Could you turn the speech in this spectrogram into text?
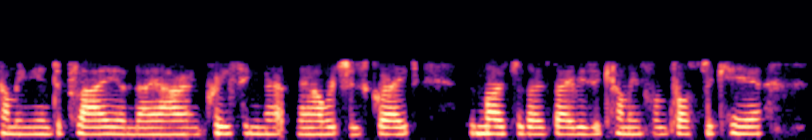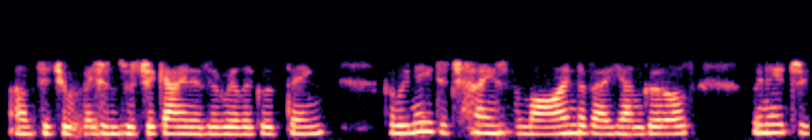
coming into play, and they are increasing that now, which is great. But most of those babies are coming from foster care um, situations, which again is a really good thing. But we need to change the mind of our young girls. We need to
